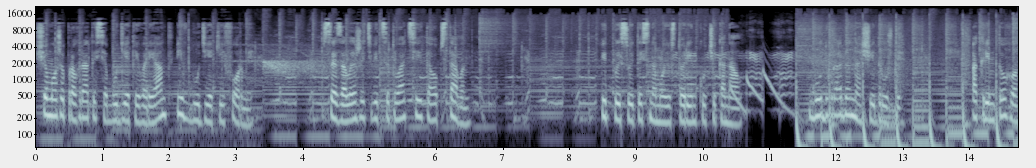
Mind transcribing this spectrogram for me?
що може програтися будь-який варіант і в будь-якій формі. Все залежить від ситуації та обставин. Підписуйтесь на мою сторінку чи канал. Буду рада нашій дружбі. А крім того,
